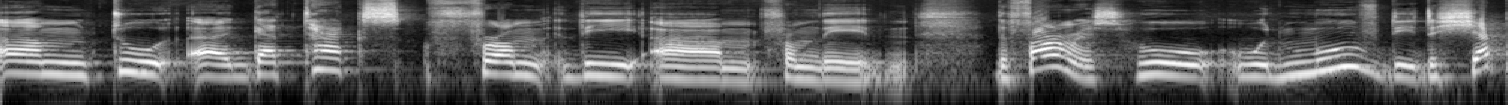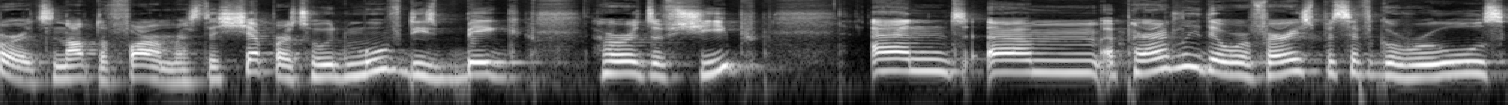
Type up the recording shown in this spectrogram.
um, to uh, get tax from the um, from the the farmers who would move the the shepherds, not the farmers, the shepherds who would move these big herds of sheep and um, apparently, there were very specific rules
